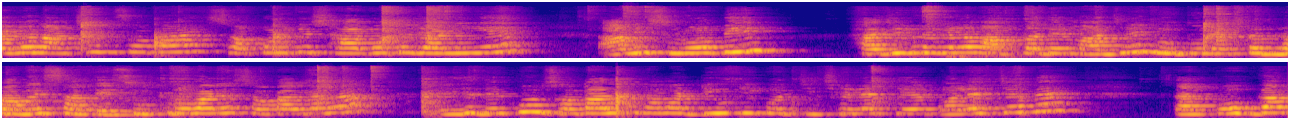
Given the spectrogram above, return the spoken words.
কেমন আছেন সবাই? সকলকে স্বাগত জানিয়ে আমি সুরভি। হাজির হয়ে গেলাম আপনাদের মাঝে নতুন একটা ব্লগের সাথে। শুক্রবারের সকালবেলা, এই যে দেখুন, সকাল থেকে আমার ডিউটি করছি, ছেলে খেয়ে কলেজ যাবে, তার প্রোগ্রাম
